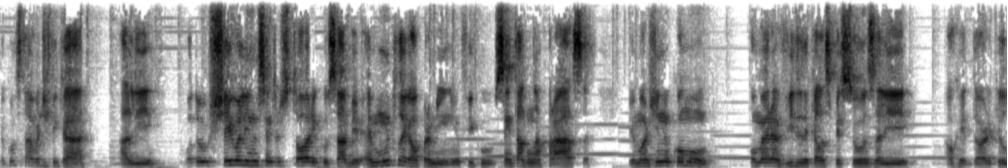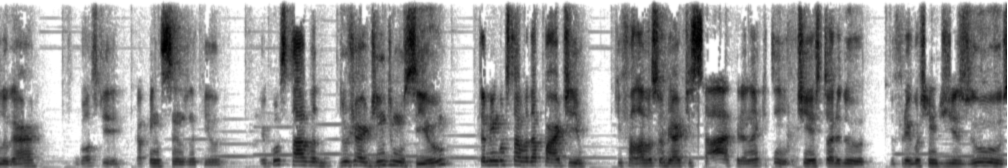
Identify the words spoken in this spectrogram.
eu gostava de ficar ali. Quando eu chego ali no centro histórico, sabe? É muito legal para mim. Eu fico sentado na praça, eu imagino como, como era a vida daquelas pessoas ali ao redor daquele lugar. Gosto de ficar pensando naquilo. Eu gostava do jardim de museu, também gostava da parte que falava sobre arte sacra, né? Que tinha a história do, do Frei Agostinho de Jesus,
